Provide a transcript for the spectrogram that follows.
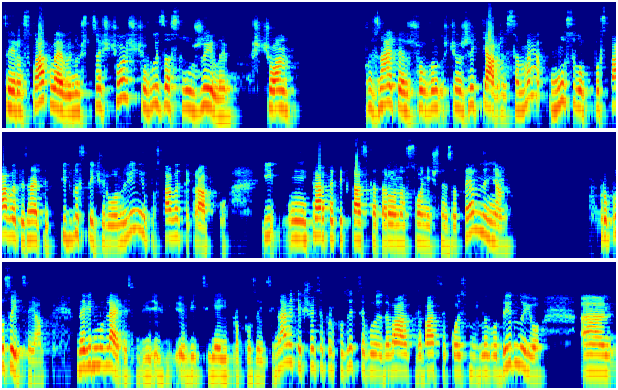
цей розклад леви. Ну, це щось, що ви заслужили. Що, знаєте, що, що життя вже саме мусило поставити, знаєте, підвести червону лінію, поставити крапку. І карта підказка Таро на сонячне затемнення. Пропозиція. Не відмовляйтесь ві- від цієї пропозиції. Навіть якщо ця пропозиція буде для вас, якоюсь, можливо, дивною, е,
